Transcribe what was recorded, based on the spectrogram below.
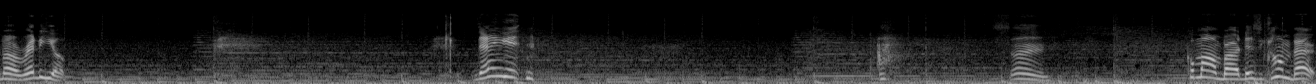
Bro, ready up. Dang it. Son. Come on, bro. This come back.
